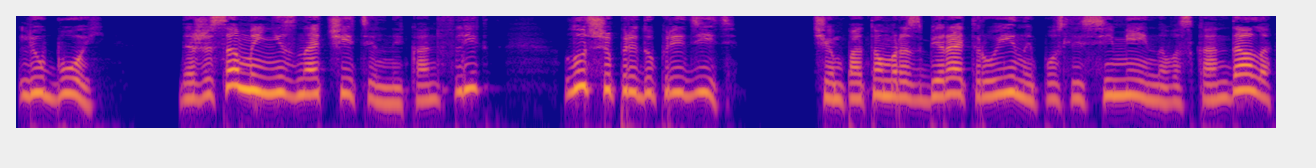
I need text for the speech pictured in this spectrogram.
Любой, даже самый незначительный конфликт лучше предупредить, чем потом разбирать руины после семейного скандала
